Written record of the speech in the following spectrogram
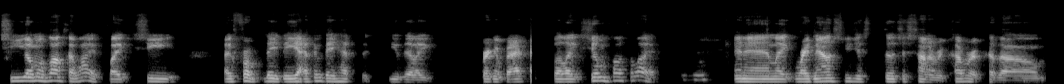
she almost lost her life. Like she like for they, they I think they had to either like bring her back, but like she almost lost her life. Mhm. And then like right now she just still just trying to recover because um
